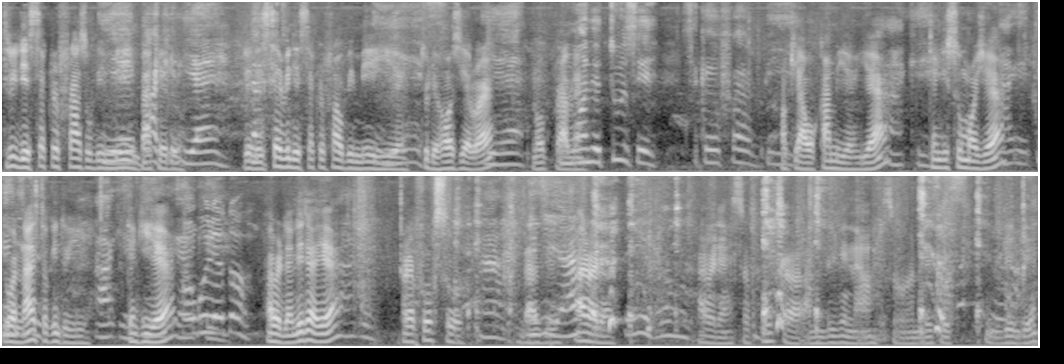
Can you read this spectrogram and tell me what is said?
three day sacrifice will be made Yeah, in back Bakedo. Yeah. Then the seven day sacrifice will be made here to the house here, right? Yeah. No problem. Monday, Tuesday, second five be. Okay, I will come here. Yeah. Okay. Thank you so much. Yeah. Okay, It was nice talking to you. Okay, Thank you. Yeah. Yeah. Okay. All right then. Later. Yeah. Okay. All right, folks. So Ah, that's it. All right then. Thank you very much. All right then. So folks, uh, I'm leaving now. So this is Genge.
